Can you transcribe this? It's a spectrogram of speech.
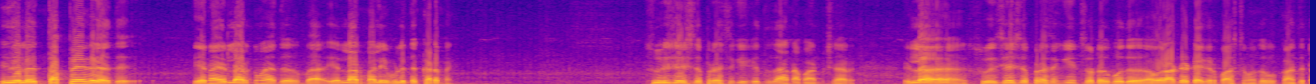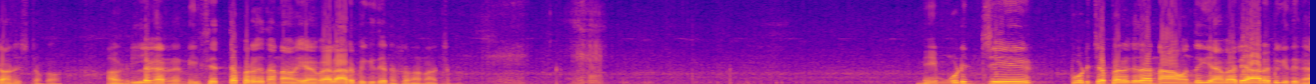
இதில் தப்பே கிடையாது. ஏன்னா எல்லாருக்குமே அது எல்லார் மேலேயும் விழுந்த கடமை. சுவிசேஷத்தை பிரசங்கிக்கிறது தான் நம்ம அனுப்பிச்சார் இல்லை சுவிசேஷ பிரசங்கின்னு சொல்கிறது போது அவர் அண்டர்டேக்கர் பாஸ்டர் வந்து உட்காந்துட்டான்னு வச்சுட்டோம் அவன் இல்லைங்க நீ செத்த பிறகு தான் நான் என் வேலை ஆரம்பிக்குதுன்னு சொன்னான் வச்சுக்கோங்க நீ முடிச்சு பிடிச்ச பிறகு தான் நான் வந்து என் வேலையை ஆரம்பிக்குதுங்க.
